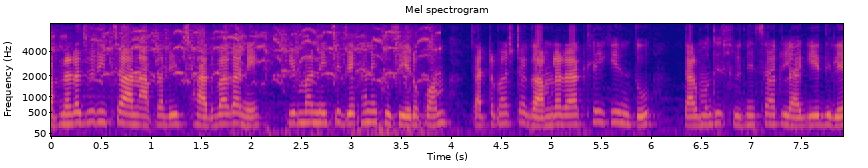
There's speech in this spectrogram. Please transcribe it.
আপনারা যদি চান আপনাদের ছাদ বাগানে কিংবা নিচে যেখানে খুশি এরকম চারটে পাঁচটা গামলা রাখলেই কিন্তু তার মধ্যে সুজনি শাক লাগিয়ে দিলে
